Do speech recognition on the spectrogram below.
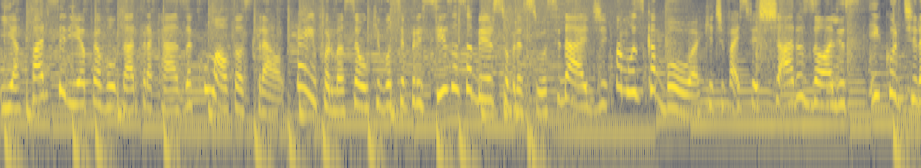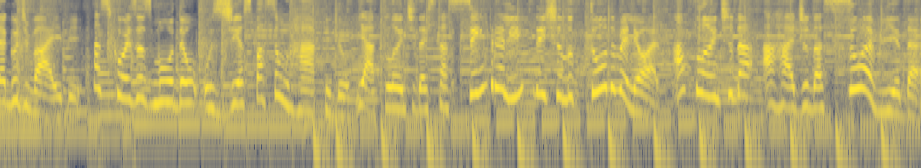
e a parceria para voltar para casa com alto astral. É a informação que você precisa saber sobre a sua cidade, a música boa que te faz fechar os olhos e curtir a good vibe. As coisas mudam, os dias passam rápido e a Atlântida está sempre ali deixando tudo melhor. Atlântida, a rádio da sua vida.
